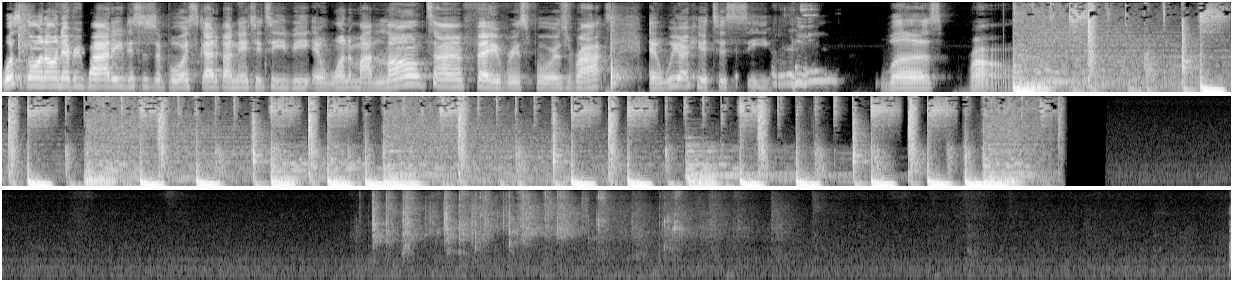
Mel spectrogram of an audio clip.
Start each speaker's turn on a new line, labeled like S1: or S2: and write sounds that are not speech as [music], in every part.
S1: What's going on, everybody? This is your boy Scotty by Nature TV and one of my longtime favorites, for his Rocks, and we are here to see who was wrong.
